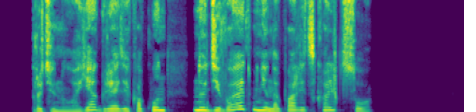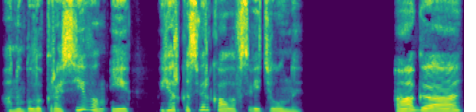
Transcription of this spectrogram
— протянула я, глядя, как он надевает мне на палец кольцо. Оно было красивым и ярко сверкало в свете луны. «Ага»,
